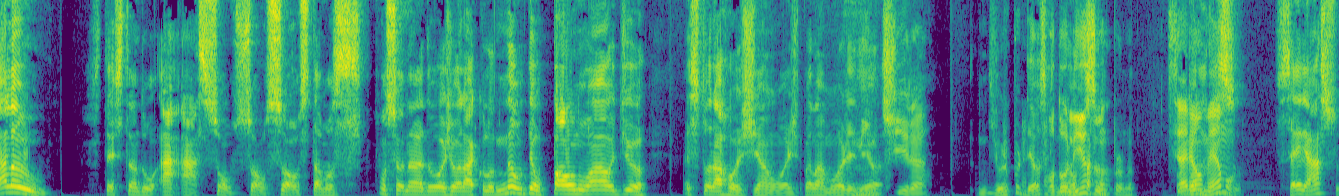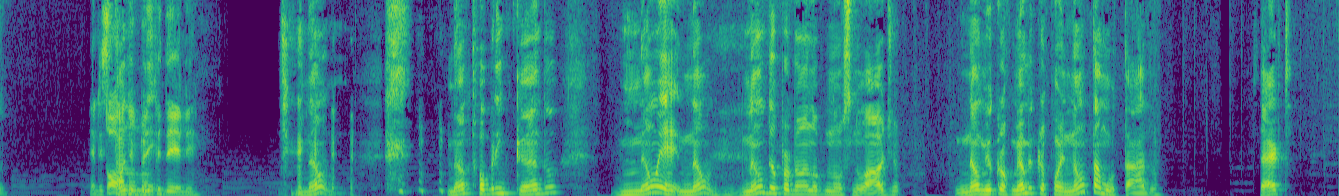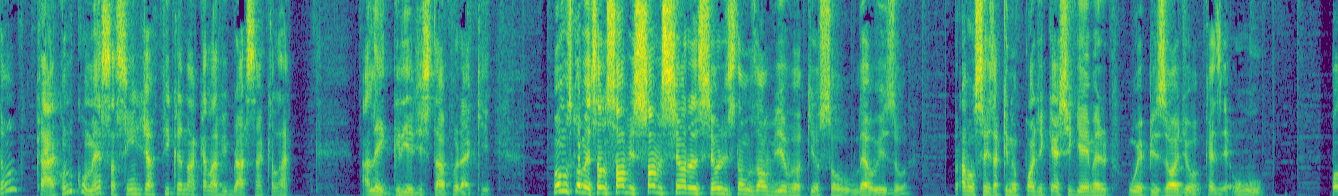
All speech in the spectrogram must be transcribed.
Alô! Testando a, a som, som, som. Estamos funcionando hoje. O oráculo não deu pau no áudio. Vai estourar rojão hoje, pelo amor de Deus. Mentira. Juro por Deus. Rodou não tá liso? com problema. Sério Rodou mesmo? liso. Seriaço. Ele Top. está no loop dele. Não. não tô brincando. Não, é, não, não deu problema no, no, no áudio. Não, micro, meu microfone não tá multado. Certo? Então, cara, quando começa assim, já fica naquela vibração, aquela alegria de estar por aqui. Vamos começando. Salve, salve, senhoras e senhores. Estamos ao vivo aqui. Eu sou o Léo Iso. Pra vocês aqui no Podcast Gamer, o episódio, quer dizer, o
